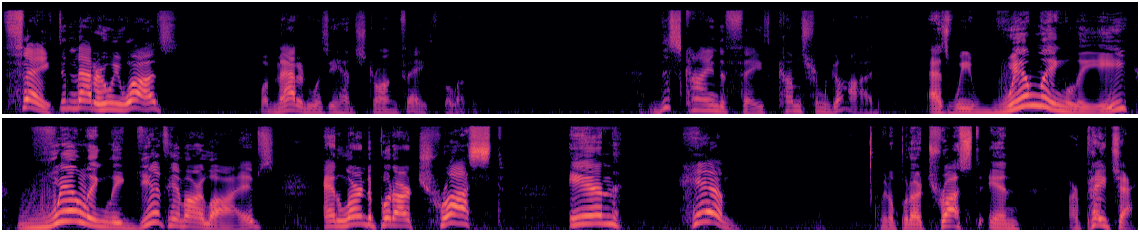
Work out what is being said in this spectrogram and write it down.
faith. Didn't matter who he was. What mattered was he had strong faith, beloved. This kind of faith comes from God as we willingly, willingly give him our lives and learn to put our trust in him. We don't put our trust in our paycheck,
